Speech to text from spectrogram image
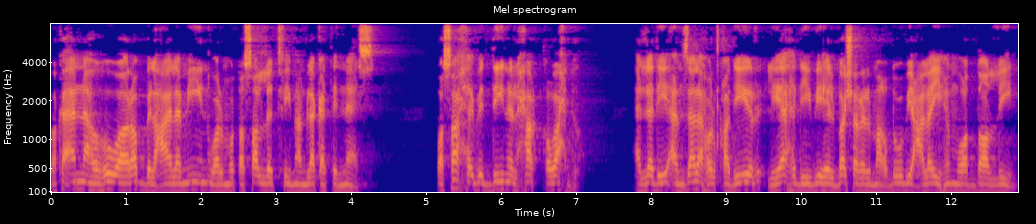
وكأنه هو رب العالمين والمتسلط في مملكة الناس. وصاحب الدين الحق وحده الذي أنزله القدير ليهدي به البشر المغضوب عليهم والضالين.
